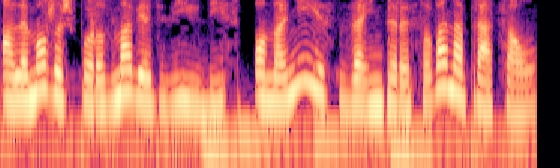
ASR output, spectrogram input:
Ale możesz porozmawiać z Ildis, ona nie jest zainteresowana pracą.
